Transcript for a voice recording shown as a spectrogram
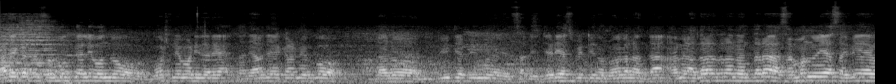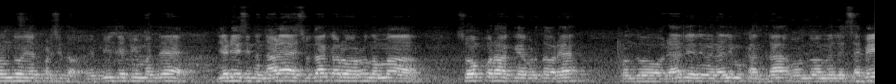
ಕಾರ್ಯಕರ್ತರ ಸಮ್ಮುಖದಲ್ಲಿ ಒಂದು ಘೋಷಣೆ ಮಾಡಿದ್ದಾರೆ. ನಾನು ಯಾವುದೇ ಕಾರಣಕ್ಕೂ ನಾನು B J P sorry J D S ಬಿಟ್ಟು ನಾನು ಹೋಗಲ್ಲ ಅಂತ. ಆಮೇಲೆ ಅದರ ನಂತರ ಸಮನ್ವಯ ಸಭೆ ಒಂದು ಏರ್ಪಡಿಸಿದ್ದು. ಬಿ ಜೆ ಪಿ ಮತ್ತು ಜೆ ಡಿ ಎಸ್ಸಿಂದ ನಾಳೆ ಸುಧಾಕರ್ ಅವರು ನಮ್ಮ ಸೋಂಪುರಕ್ಕೆ ಬರ್ತಾವ್ರೆ. ಒಂದು ರ್ಯಾಲಿ ರ್ಯಾಲಿ ಮುಖಾಂತರ ಒಂದು ಆಮೇಲೆ ಸಭೆ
